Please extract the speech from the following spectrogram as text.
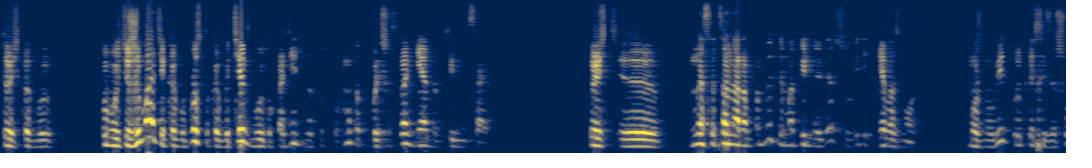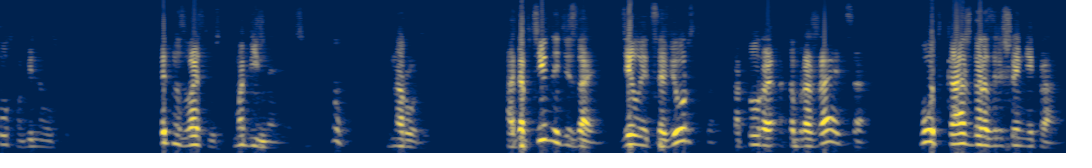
То есть, как бы, вы будете сжимать, и как бы просто как бы текст будет уходить за ту сторону, ну, как у большинства неадаптивных сайтов. То есть, э, на стационарном компьютере мобильную версию увидеть невозможно. Можно увидеть только если зашел с мобильного устройства. Это называется то есть, мобильная версия. Ну, в народе. Адаптивный дизайн делается верстка, которая отображается под каждое разрешение экрана.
